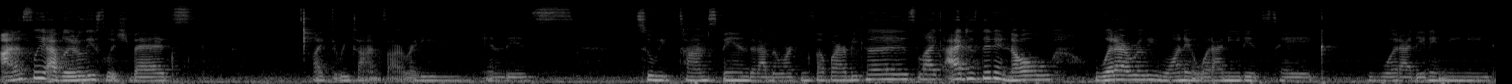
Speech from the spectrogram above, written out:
Honestly, I've literally switched bags like three times already in this two week time span that I've been working so far because like I just didn't know what I really wanted, what I needed to take, what I didn't need,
